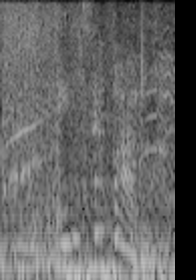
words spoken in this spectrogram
En Safari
